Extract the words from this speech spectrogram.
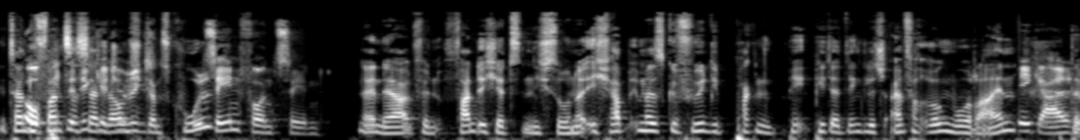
getan. Oh, du fandest das ja, glaube ich, ganz cool. 10 von 10. Ne, ne, fand ich jetzt nicht so. Ne? Ich habe immer das Gefühl, die packen Peter Dinklage einfach irgendwo rein. Egal. Da,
